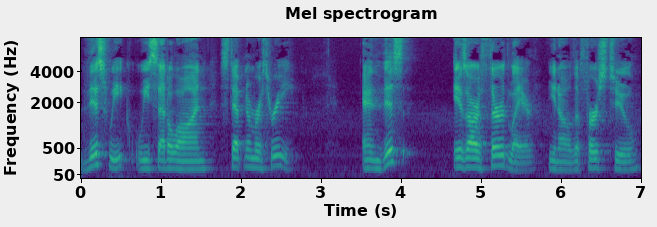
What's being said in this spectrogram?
This week, we settle on step number three. And this is our third layer. You know, the first two,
